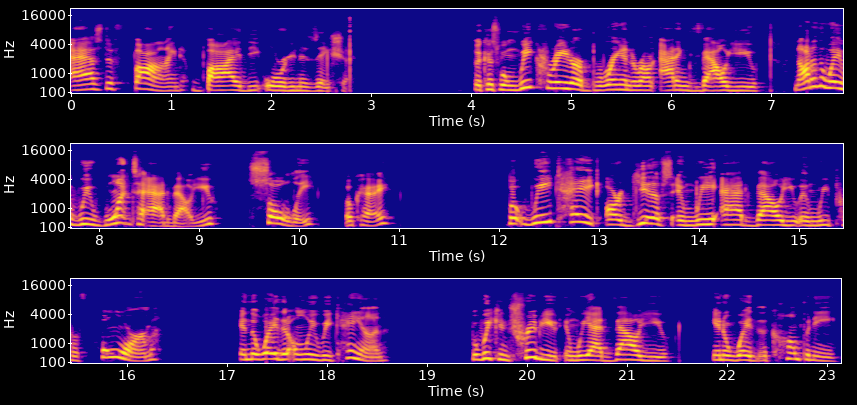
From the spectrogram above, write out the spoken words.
as defined by the organization. Because when we create our brand around adding value, not in the way we want to add value solely, okay, but we take our gifts and we add value and we perform in the way that only we can, but we contribute and we add value in a way that the company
